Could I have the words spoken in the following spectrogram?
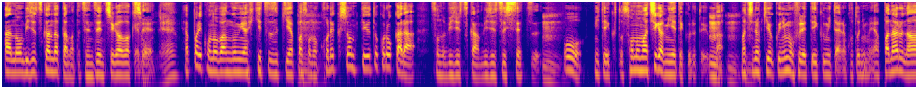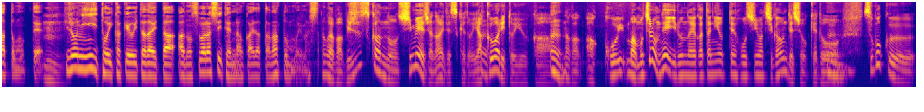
あの美術館だったらまた全然違うわけで、ね、やっぱりこの番組は引き続きやっぱそのコレクションっていうところからその美術館美術施設を見ていくとその街が見えてくるというか、街の記憶にも触れていくみたいなことにもやっぱなるなと思って、非常にいい問いかけをいただいたあの素晴らしい展覧会だったなと思いました。なんかやっぱ美術館の使命じゃないですけど役割というか、うん、なんかあこういうまあもちろんねいろんな館によって方針は違うんでしょうけど、うん、すごく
